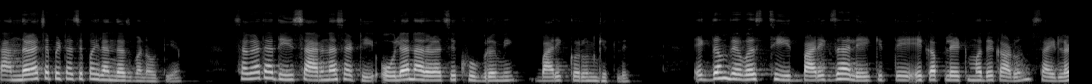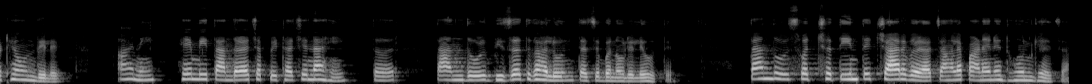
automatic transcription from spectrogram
तांदळाच्या पिठाचे पहिल्यांदाच बनवते सगळ्यात आधी सारणासाठी ओल्या नारळाचे खोबरं मी बारीक करून घेतले. एकदम व्यवस्थित बारीक झाले की ते एका प्लेटमध्ये काढून साईडला ठेवून दिले. आणि हे मी तांदळाच्या पिठाचे नाही तर तांदूळ भिजत घालून त्याचे बनवलेले होते. तांदूळ स्वच्छ तीन ते चार वेळा चांगल्या पाण्याने धुवून घ्यायचा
